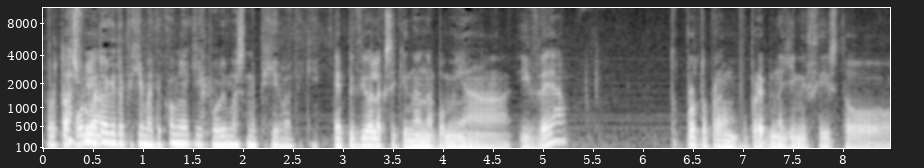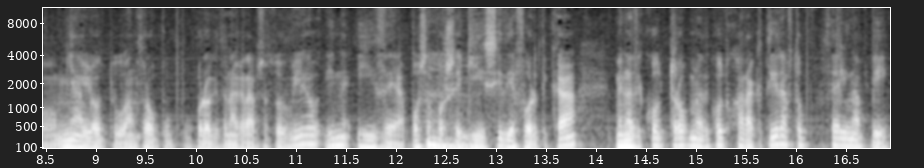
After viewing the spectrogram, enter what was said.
Πρώτα απ' όλα. για το επιχειρηματικό, μια και η εκπομπή μας είναι επιχειρηματική. Επειδή όλα ξεκινάνε από μια ιδέα, το πρώτο πράγμα που πρέπει να γεννηθεί στο μυαλό του ανθρώπου που πρόκειται να γράψει αυτό το βιβλίο είναι η ιδέα. Πώς θα προσεγγίσει διαφορετικά με ένα δικό του τρόπο, με ένα δικό του χαρακτήρα αυτό που θέλει να πει.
